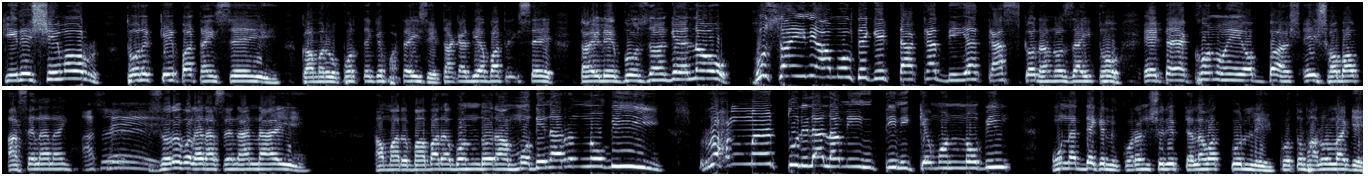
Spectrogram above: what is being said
কিরে শিমর তোর কে পাঠাইছে? আমার উপর থেকে পাঠাইছে টাকা দিয়া পাঠাইছে তাইলে বোঝা গেল হুসাইনি আমল থেকে টাকা দিয়া কাজ করানো যাইতো। এটা এখনও এই অভ্যাস এই স্বভাব আছে না নাই? আছে। জোরে বলেন আছে না নাই? আমার বাবারা বন্ধরা মদিনার নবী রহমাতুল আলামিন তিনি কেমন নবী? ওনার দেখেন কোরআন শরীফ তেলাওয়াত করলে কত ভালো লাগে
